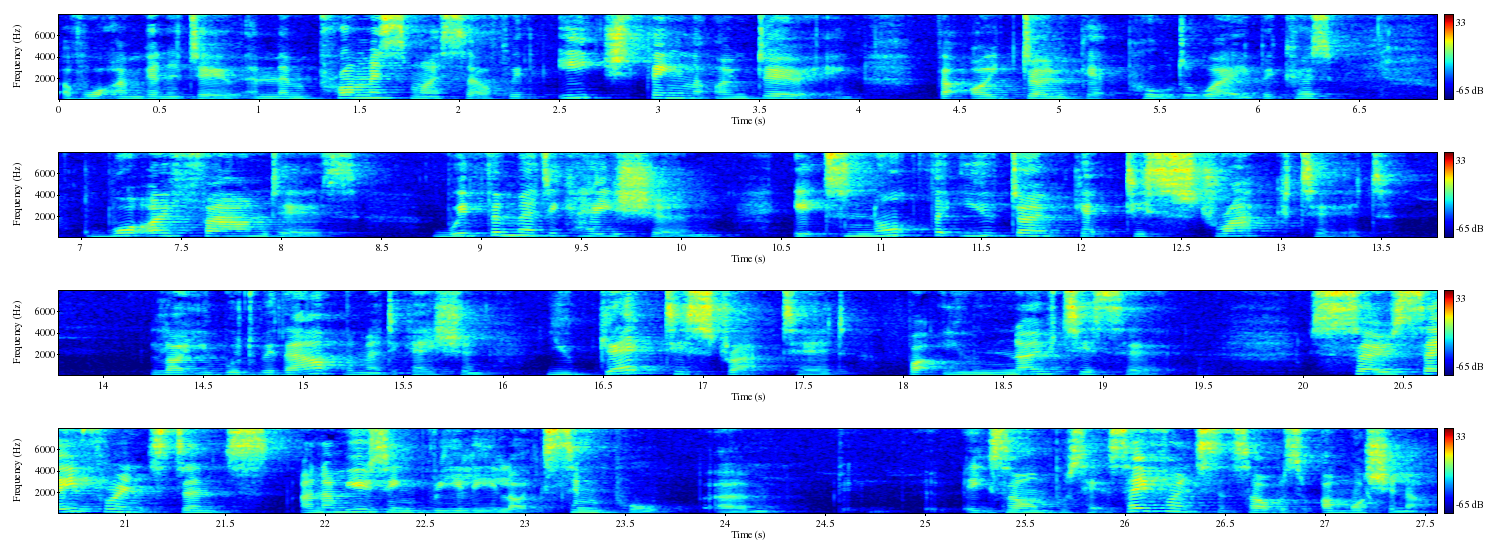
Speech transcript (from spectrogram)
of what I'm going to do, and then promise myself with each thing that I'm doing that I don't get pulled away. Because what I've found is with the medication, it's not that you don't get distracted like you would without the medication. You get distracted, but you notice it. So, say for instance, and I'm using really like simple um, examples here. Say for instance, I was I'm washing up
